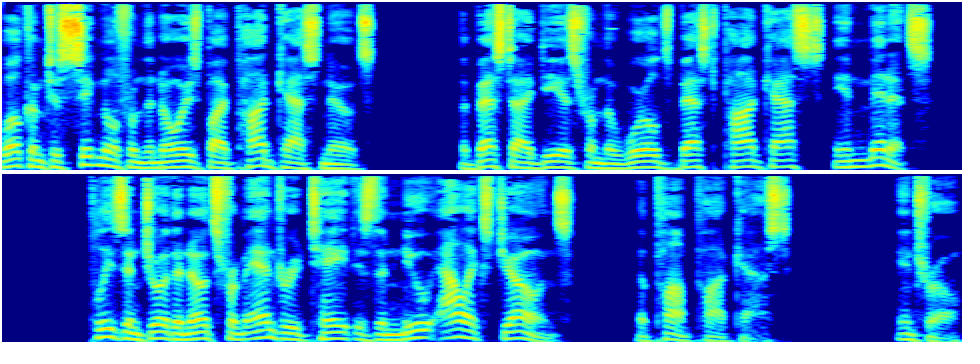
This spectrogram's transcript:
Welcome to Signal from the Noise by Podcast Notes, the best ideas from the world's best podcasts in minutes. Please enjoy the notes from Andrew Tate is the new Alex Jones, the Pomp Podcast. Intro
